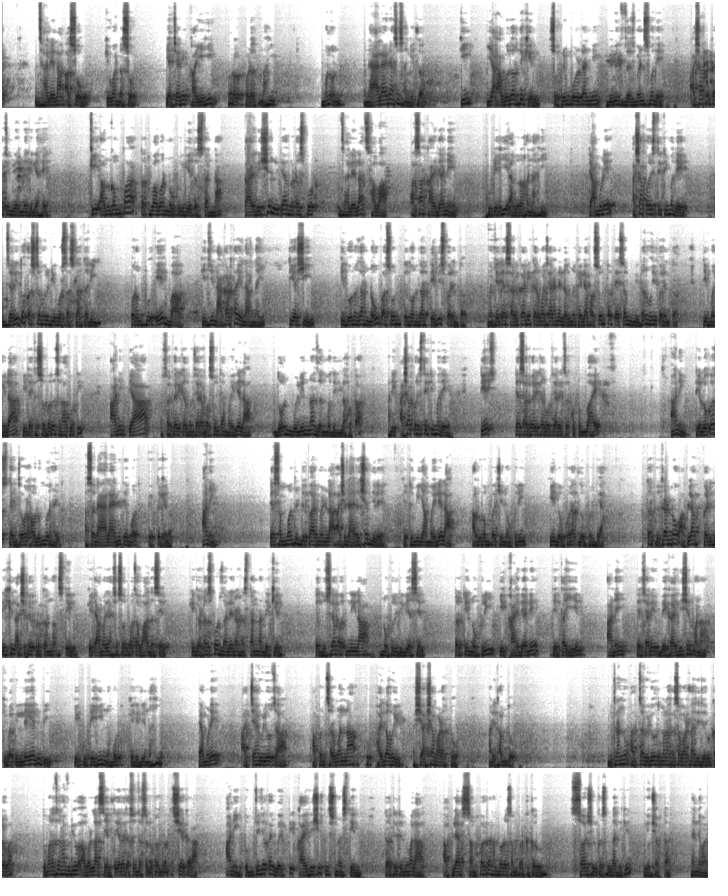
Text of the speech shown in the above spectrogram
झालेला असो किंवा नसो याच्याने काहीही फरक पडत नाही. म्हणून न्यायालयाने असं सांगितलं की या अगोदर देखील सुप्रीम कोर्टांनी विविध जजमेंट्समध्ये अशा प्रकारचे निर्णय दिले आहेत की अनुकंपा तत्वावर नोकरी घेत असताना कायदेशीररित्या घटस्फोट झालेलाच हवा असा कायद्याने कुठेही आग्रह नाही. त्यामुळे अशा परिस्थितीमध्ये जरी तो कस्टमरी डिवोर्स असला तरी परंतु एक बाब की जी नाकारता येणार नाही ती अशी की दोन हजार नऊपासून ते दोन हजार तेवीसपर्यंत म्हणजे त्या सरकारी कर्मचाऱ्याने लग्न केल्यापासून तर त्याचं निधन होईपर्यंत ती महिला ही त्याच्यासोबतच राहत होती आणि त्या सरकारी कर्मचाऱ्यापासून त्या महिलेला दोन मुलींना जन्म दिलेला होता. आणि अशा परिस्थितीमध्ये तेच त्या सरकारी कर्मचाऱ्याचं कुटुंब आहे. आणि ते लोकच त्यांच्यावर अवलंबून आहेत असं न्यायालयाने ते मत व्यक्त केलं. आणि त्या संबंधित डिपार्टमेंटला असे डायरेक्शन दिले की तुम्ही या महिलेला अनुकंपाची नोकरी ही लवकरात लवकर द्या. तर मित्रांनो आपल्याकडे देखील असे काही प्रकरणं असतील की त्यामध्ये अशा स्वरूपाचा वाद असेल की घटस्फोट झालेला नसताना देखील त्या दुसऱ्या पत्नीला नोकरी दिली असेल तर ती नोकरी ही कायद्याने देता येईल आणि त्याच्याने बेकायदेशीरपणा किंवा इल्लेगॅलिटी ही कुठेही नमूद केलेली नाही. त्यामुळे आजच्या ह्या व्हिडिओचा आपण सर्वांना खूप फायदा होईल अशी आशा बाळगतो आणि थांबतो. मित्रांनो आजचा व्हिडिओ तुम्हाला कसा वाटला ते जरूर कळवा. तुम्हाला जर हा व्हिडिओ आवडला असेल तर याला जास्तीत जास्त लोकांपर्यंत शेअर करा. आणि तुमचे जे काही वैयक्तिक कायदेशीर प्रश्न असतील तर ते तुम्ही मला आपल्या संपर्क नंबरवर संपर्क करून सशुल्क सल्ला देखील घेऊ शकतात. धन्यवाद.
